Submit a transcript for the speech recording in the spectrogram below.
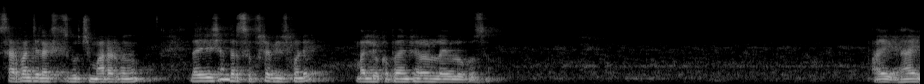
సర్పంచ్ ఎలక్షన్స్ గురించి మాట్లాడుకుందాం. దయచేసి అందరూ సబ్స్క్రైబ్ చేసుకోండి. మళ్ళీ ఒక పది నిమిషాలలో లైవ్లోకి వస్తాం. హాయ్ హాయ్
